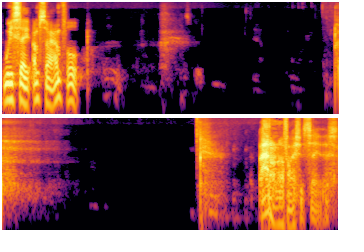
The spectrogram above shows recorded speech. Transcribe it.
we say, I'm sorry, I'm full. I don't know if I should say this.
